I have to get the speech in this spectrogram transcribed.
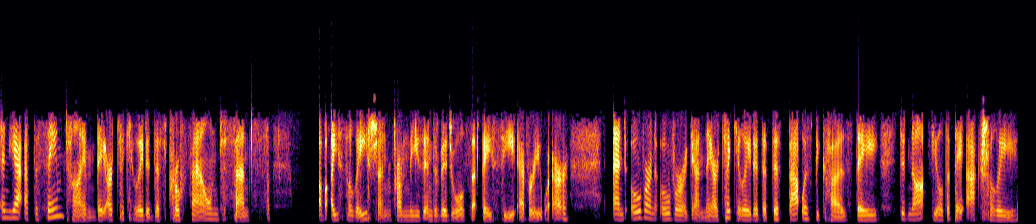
And yet, at the same time, they articulated this profound sense of isolation from these individuals that they see everywhere. And over and over again, they articulated that this that was because they did not feel that they actually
